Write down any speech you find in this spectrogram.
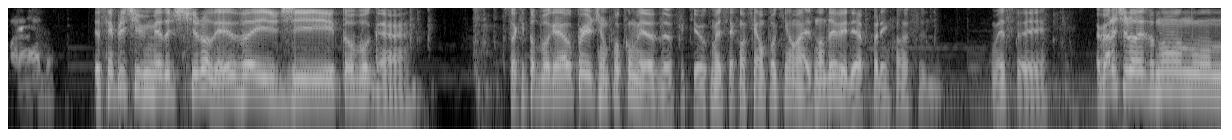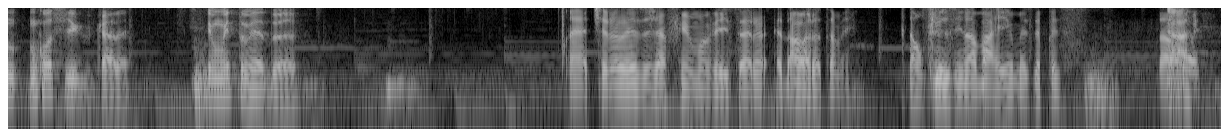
parada. Eu sempre tive medo de tirolesa e de tobogã. Só que tobogã eu perdi um pouco o medo, porque eu comecei a confiar um pouquinho mais. Não deveria, porém confi- comecei. Agora tirolesa não, não, não consigo, cara. Tenho muito medo. É, tirolesa eu já fui uma vez, era, é da hora também. Dá um friozinho na barriga, mas depois. Da Ah. hora. Não,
